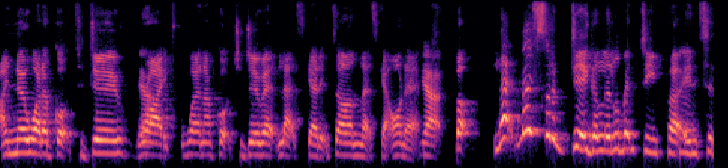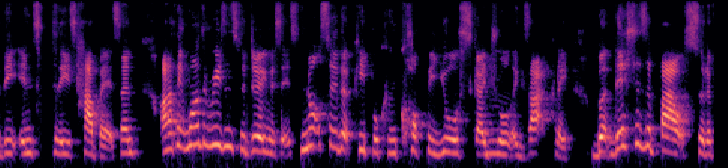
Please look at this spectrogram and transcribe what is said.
I know what I've got to do, yeah. right? When I've got to do it, let's get it done, let's get on it. Yeah. But let, let's sort of dig a little bit deeper mm. into the into these habits. And i think one of the reasons for doing this it's not so that people can copy your schedule mm. exactly but this is about sort of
